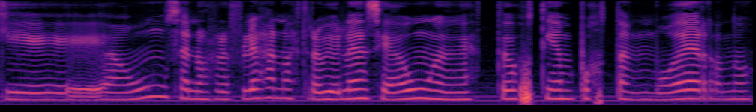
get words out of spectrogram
que aún se nos refleja nuestra violencia, aún en estos tiempos tan modernos,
